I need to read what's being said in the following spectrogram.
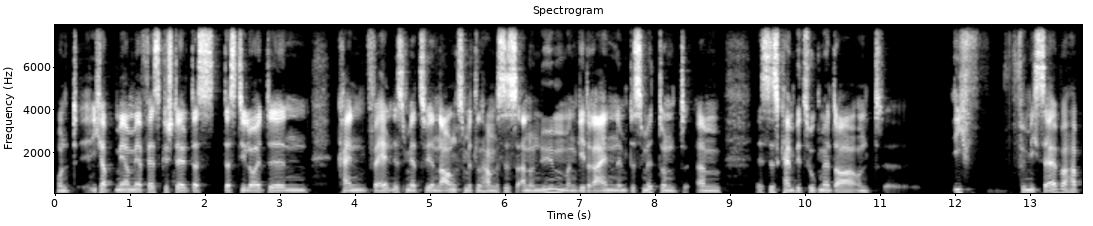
Und ich habe mehr und mehr festgestellt, dass, dass die Leute kein Verhältnis mehr zu ihren Nahrungsmitteln haben. Es ist anonym, man geht rein, nimmt es mit und ähm, es ist kein Bezug mehr da. Und äh, ich für mich selber habe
